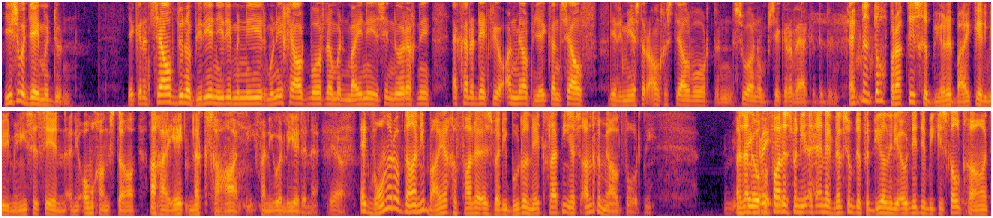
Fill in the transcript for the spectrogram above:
hier's wat jy moet doen. Jy kan dit self doen op hierdie en hierdie manier. Moenie geld bors nou met my nie, is nie nodig nie. Ek gaan dit net vir jou aanmeld, jy kan self deur die meester aangestel word en so aan om sekere werke te doen. Ek dink tog prakties gebeur dit baie keer wie die mense sê in in die omgangstaal, ag hy het niks gehad nie van die oorledene. Ja. Ek wonder of daar nie baie gevalle is wat die boedel net glad nie eers aangemeld word nie. As in 'n geval is van die is eintlik niks om te verdeel nie, die ou het net 'n bietjie skuld gehad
